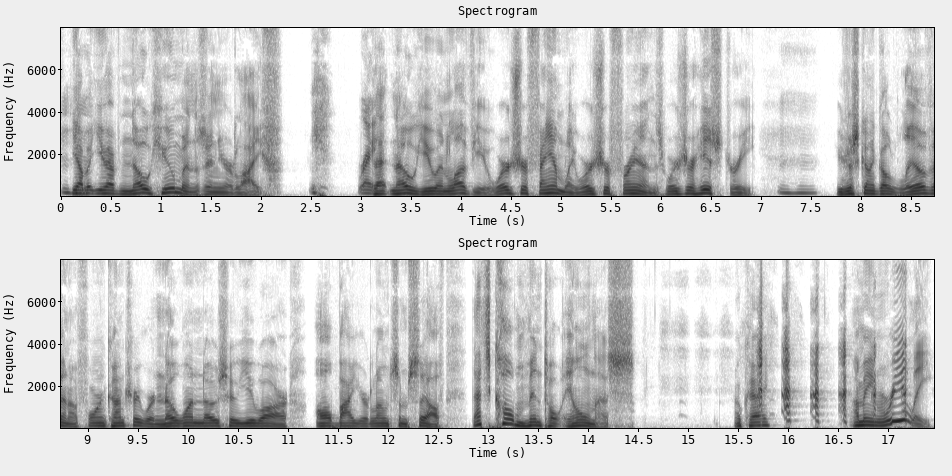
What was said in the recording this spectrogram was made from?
Yeah, mm-hmm. but you have no humans in your life Right. that know you and love you. Where's your family? Where's your friends? Where's your history? Mm-hmm. You're just going to go live in a foreign country where no one knows who you are, all by your lonesome self. That's called mental illness. Okay? I mean, really.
